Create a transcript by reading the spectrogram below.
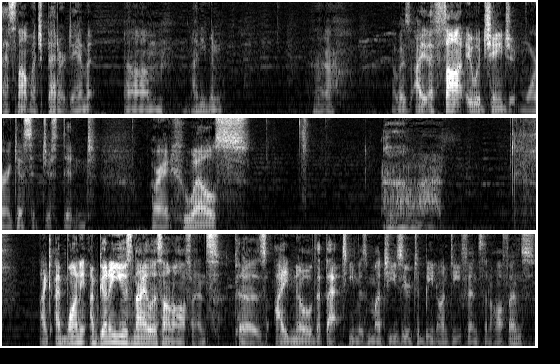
that's not much better, damn it. Um, might even... Uh, I was I, I thought it would change it more. I guess it just didn't. All right, who else? Uh, I, I'm wanting. I'm gonna use Nihilus on offense because I know that that team is much easier to beat on defense than offense.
